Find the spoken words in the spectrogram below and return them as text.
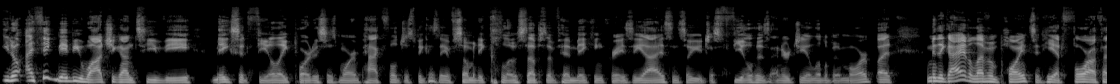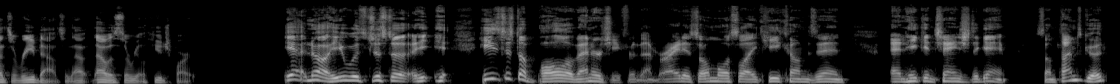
you know I think maybe watching on TV makes it feel like Portis is more impactful just because they have so many close-ups of him making crazy eyes and so you just feel his energy a little bit more but I mean the guy had 11 points and he had four offensive rebounds and that that was the real huge part. Yeah, no, he was just a he, he's just a ball of energy for them, right? It's almost like he comes in and he can change the game. Sometimes good,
